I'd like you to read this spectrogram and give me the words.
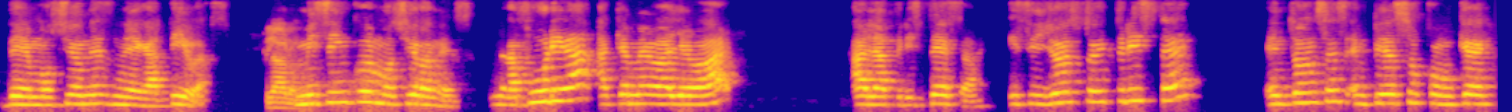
de emociones negativas. Claro. Mis cinco emociones. La furia, ¿a qué me va a llevar? A la tristeza. Y si yo estoy triste, entonces empiezo con qué?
